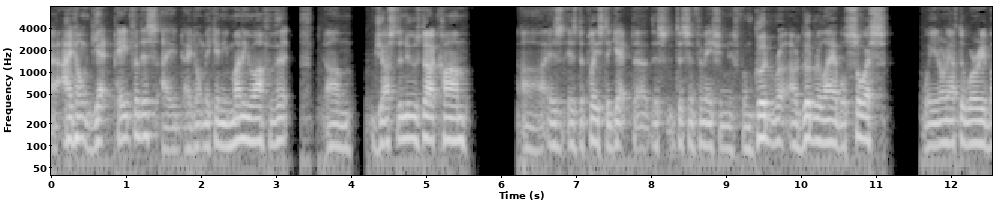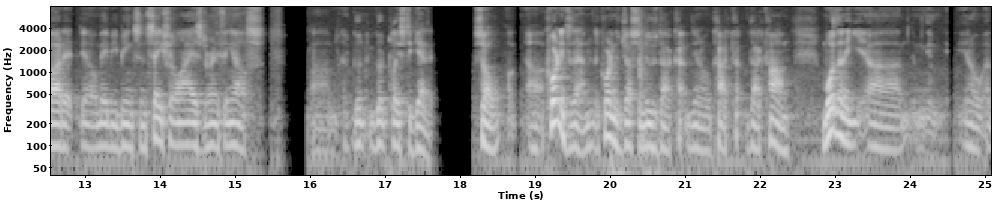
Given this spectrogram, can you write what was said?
uh, I don't get paid for this. I, I don't make any money off of it. Um, justthenews.com uh, is is the place to get uh, this this information from good a good reliable source where you don't have to worry about it, you know, maybe being sensationalized or anything else. Um, a good good place to get it. So, uh, according to them, according to justthenews.com, you know, .com, more than a, uh, you know, uh,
